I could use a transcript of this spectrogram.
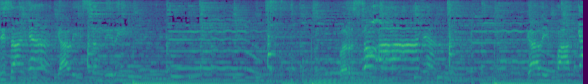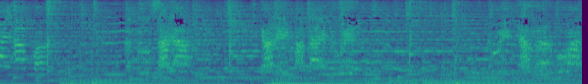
Sisanya gali sendiri. Persoalannya Gali pakai apa? Tentu saja Gali pakai duit. Duit yang terbuat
